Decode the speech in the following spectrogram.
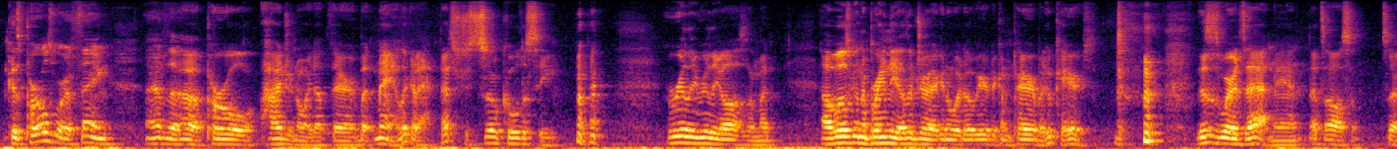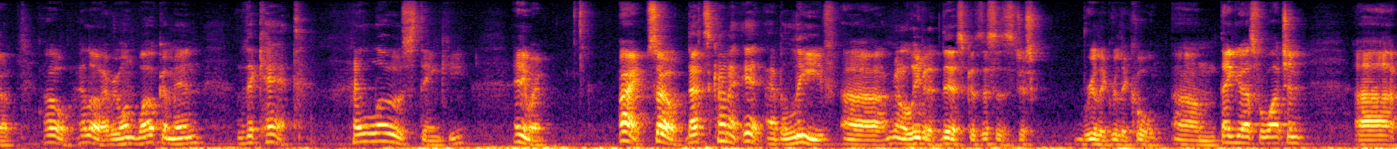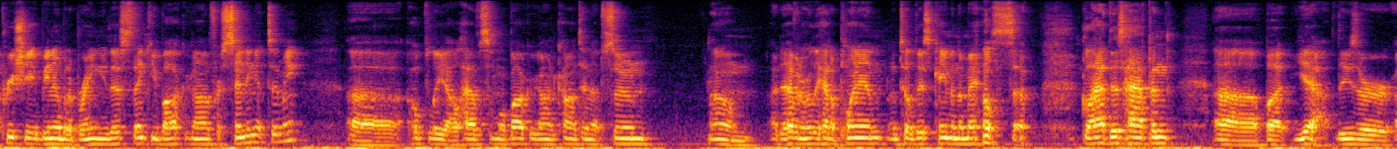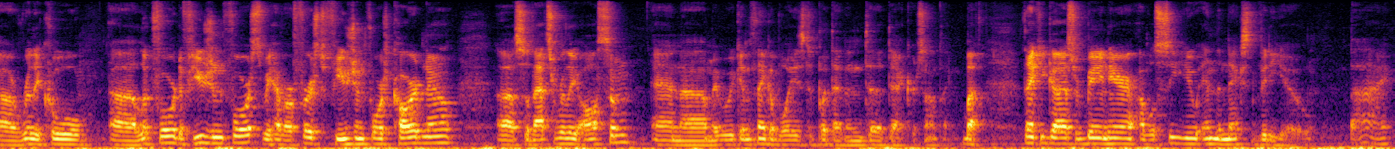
Because pearls were a thing. I have the uh, pearl Hydranoid up there, but man, look at that. That's just so cool to see. really, really awesome. I, I was gonna bring the other Dragonoid over here to compare, but who cares? this is where it's at, man. That's awesome. So, oh, hello everyone. Welcome in the cat. Hello, Stinky. Anyway, all right. So that's kind of it, I believe. Uh, I'm gonna leave it at this because this is just really, really cool. Um, thank you guys for watching. Uh, appreciate being able to bring you this. Thank you, Bakugan, for sending it to me. Uh, hopefully, I'll have some more Bakugan content up soon. Um, I haven't really had a plan until this came in the mail, so glad this happened. Uh, but yeah, these are uh, really cool. Uh, look forward to Fusion Force. We have our first Fusion Force card now, uh, so that's really awesome. And uh, maybe we can think of ways to put that into the deck or something. But thank you guys for being here. I will see you in the next video. Bye.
